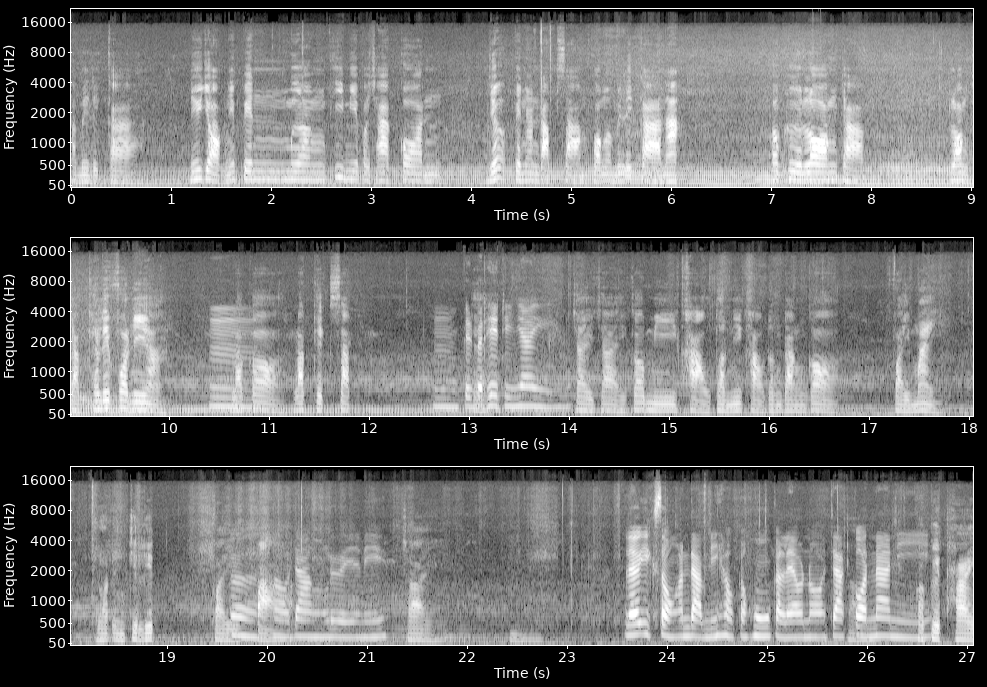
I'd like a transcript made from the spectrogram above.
อเมริกา นิวยอร์กนี่เป็นเมืองที่มีประชากรเยอะเป็นอันดับ 3 ของอเมริกานะ ก็คือรองจากรองจากแคลิฟอร์เนีย อืมแล้วก็รัฐเท็กซัส อืมเป็นประเทศที่ใหญ่ ใช่ใช่ก็มีข่าวตอนนี้ข่าวดัง ๆ ก็ไฟไหม้ลอสแองเจลิสไฟเออป่า ข่าวดังเลยอันนี้ ใช่อืมแล้วอีกสองอันดับนี้เขาก็ฮู้กันแล้วเนาะจากใช่ก่อนหน้านี้ ก็คือไทย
